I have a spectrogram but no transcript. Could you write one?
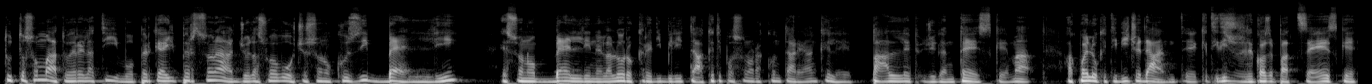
tutto sommato è relativo perché il personaggio e la sua voce sono così belli e sono belli nella loro credibilità che ti possono raccontare anche le palle più gigantesche, ma a quello che ti dice Dante, che ti dice delle cose pazzesche,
